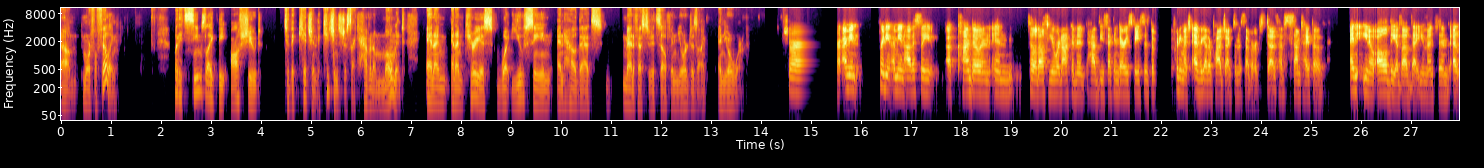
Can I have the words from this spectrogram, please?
um, more fulfilling. But it seems like the offshoot to the kitchen, the kitchen's just like having a moment. And I'm and I'm curious what you've seen and how that's manifested itself in your design and your work. Sure. I mean, pretty i mean obviously a condo in, in philadelphia we're not going to have these secondary spaces but pretty much every other project in the suburbs does have some type of and you know all of the above that you mentioned at,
